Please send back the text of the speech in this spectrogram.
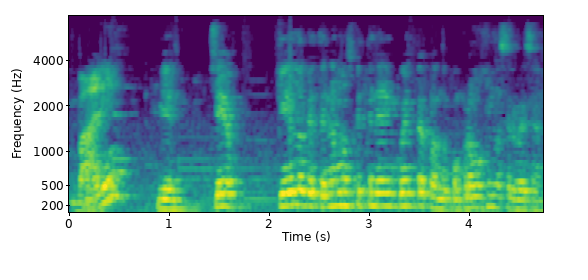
¿Vale? Bien. Chef, ¿qué es lo que tenemos que tener en cuenta cuando compramos una cerveza?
